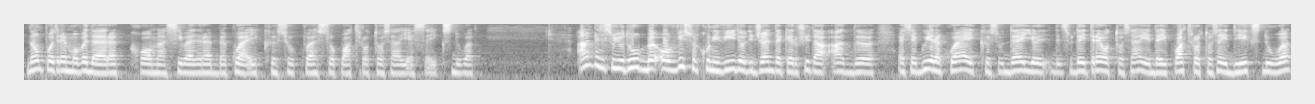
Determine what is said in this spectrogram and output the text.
non potremmo vedere come si vedrebbe Quake su questo 486 SX2. Anche se su YouTube ho visto alcuni video di gente che è riuscita ad eseguire Quake su dei, su dei 386 e dei 486 DX2,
